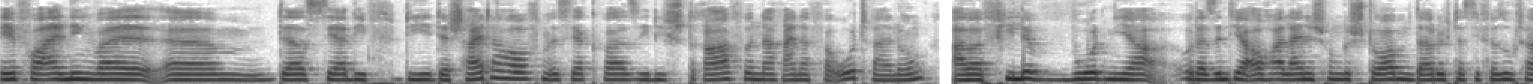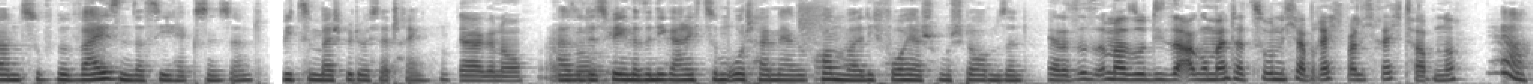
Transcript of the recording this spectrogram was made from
Nee, vor allen Dingen, weil ähm, das ja die, die, der Scheiterhaufen ist ja quasi die Strafe nach einer Verurteilung. Aber viele wurden ja oder sind ja auch alleine schon gestorben, dadurch, dass sie versucht haben zu beweisen, dass sie Hexen sind. Wie zum Beispiel durchs Ertränken. Ja, genau. Also deswegen, da sind die gar nicht zum Urteil mehr gekommen, weil die vorher schon gestorben sind. Ja, das ist immer so diese Argumentation, ich habe recht, weil ich recht habe, ne? Ja,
